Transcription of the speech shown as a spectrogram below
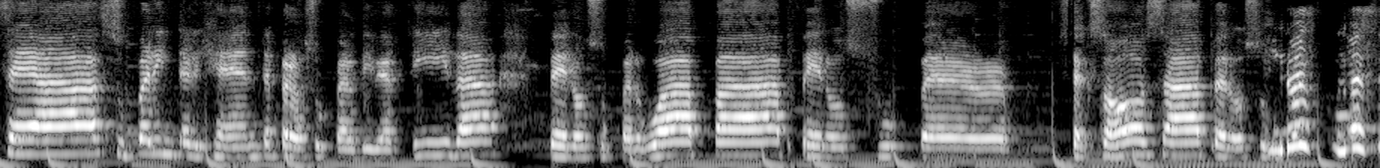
sea súper inteligente, pero súper divertida, pero súper guapa, pero súper sexosa, pero su... No es, no es,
